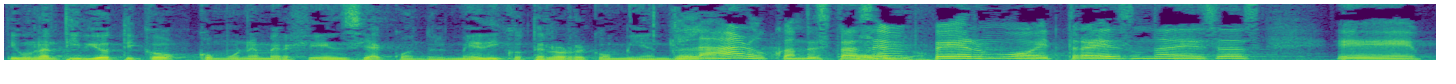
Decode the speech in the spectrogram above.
Digo, un antibiótico como una emergencia cuando el médico te lo recomienda. Claro, cuando estás enfermo y traes una de esas eh,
